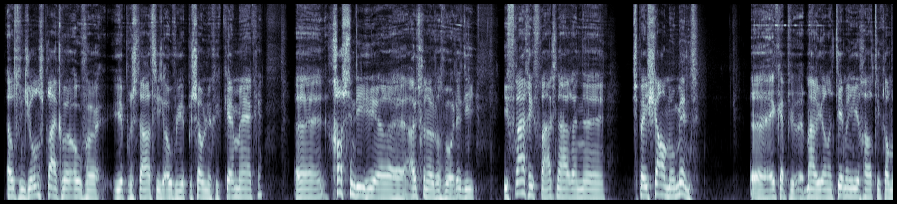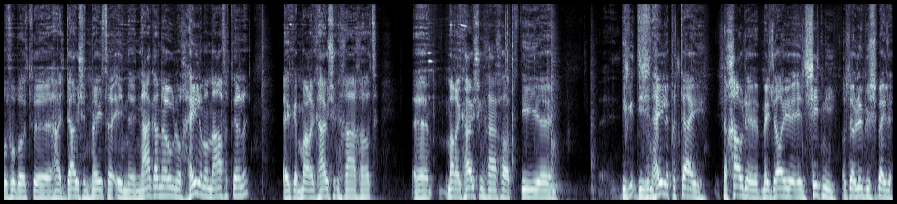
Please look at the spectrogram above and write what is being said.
Elton John spraken we over je prestaties, over je persoonlijke kenmerken. Eh, gasten die hier eh, uitgenodigd worden, die, die vraag ik vaak naar een speciaal moment. Ik heb Marianne Timmer hier gehad. Die kan bijvoorbeeld haar duizend meter in Nagano nog helemaal navertellen. Ik heb Mark Huizinga gehad. Eh, Mark Huizinga gehad. Die, die, die zijn hele partij, zijn gouden medaille in Sydney op de Olympische Spelen.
